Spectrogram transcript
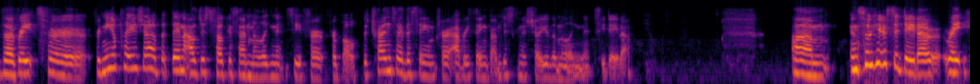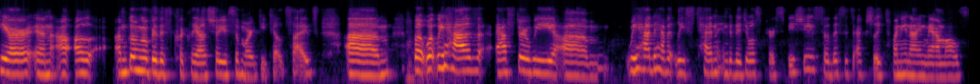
the rates for, for neoplasia, but then I'll just focus on malignancy for, for both. The trends are the same for everything, but I'm just gonna show you the malignancy data. Um, and so here's the data right here, and I'll, i am going over this quickly. I'll show you some more detailed slides. Um, but what we have after we, um, we had to have at least 10 individuals per species. So this is actually 29 mammals.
